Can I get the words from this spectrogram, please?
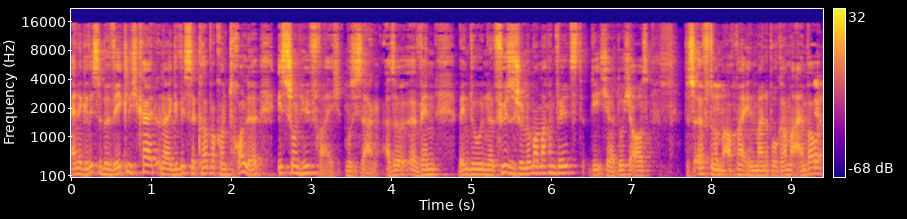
eine gewisse Beweglichkeit und eine gewisse Körperkontrolle ist schon hilfreich, muss ich sagen. Also äh, wenn, wenn du eine physische Nummer machen willst, die ich ja durchaus des Öfteren auch mal in meine Programme einbaue,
